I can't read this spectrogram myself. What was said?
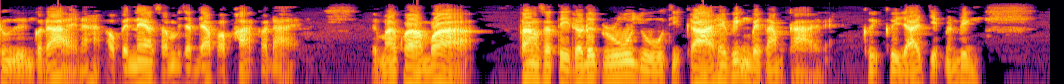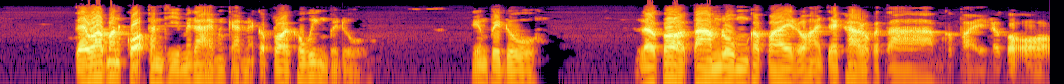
ตรงอื่นก็ได้นะฮะเอาเป็นแนวสัมปชัญญะปะพะก็ได้หมายความว่า ตั้งสติระลึกรู้อยู่ที่กายให้วิ่งไปตามกายเนี่ย คือคือย้ายจิตมันวิ่ง แต่ว่ามันเกาะทันทีไม่ได้เหมือนกันนะก็ปล่อยเขาวิ่งไปดูวิ่งไปดู แล้วก็ตามลมเข้าไป เราหายใจเข้าเราก็ตามเข้าไป แล้วก็ออก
